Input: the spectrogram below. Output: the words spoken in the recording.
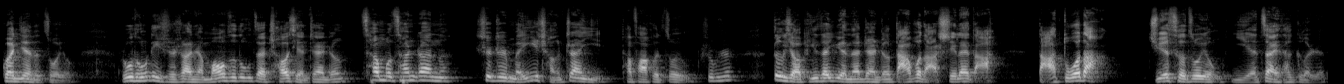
关键的作用。如同历史上讲，毛泽东在朝鲜战争参不参战呢？甚至每一场战役他发挥作用是不是？邓小平在越南战争打不打？谁来打？打多大？决策作用也在他个人。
